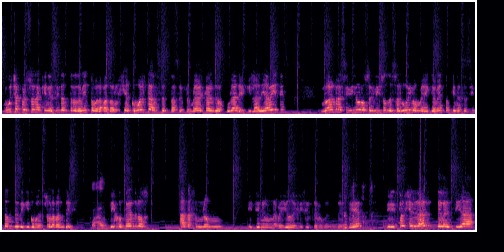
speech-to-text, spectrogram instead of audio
muchas personas que necesitan tratamiento para patologías como el cáncer, las enfermedades cardiovasculares y la diabetes, no han recibido los servicios de salud y los medicamentos que necesitan desde que comenzó la pandemia. Dijo Tedros Adhanom, y tiene un apellido difícil de, leer, director general de la entidad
